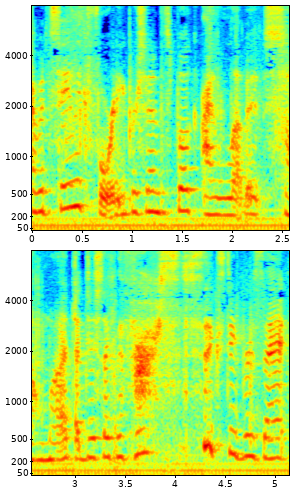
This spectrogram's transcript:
I would say like 40% of this book. I love it so much. Just like the first 60%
